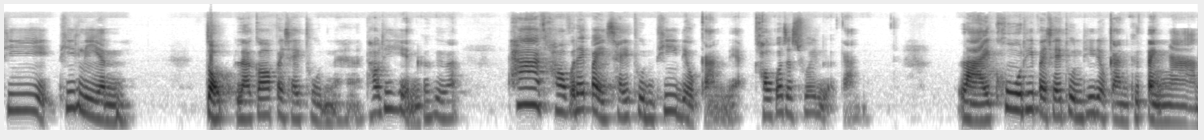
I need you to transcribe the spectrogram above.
ที่ที่เรียนจบแล้วก็ไปใช้ทุนนะคะเท่าที่เห็นก็คือว่า ถ้าเขาไม่ได้ไปใช้ทุนที่เดียวกันเนี่ยเขาก็จะช่วยเหลือกัน หลายคู่ที่ไปใช้ทุนที่เดียวกันคือแต่งงาน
